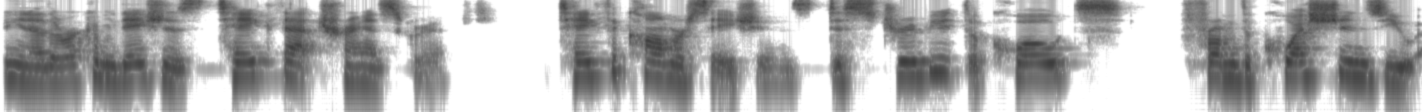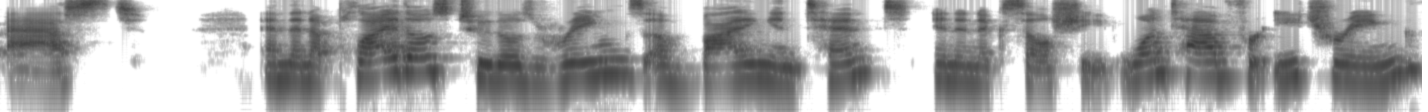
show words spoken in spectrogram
You know, the recommendation is take that transcript, take the conversations, distribute the quotes from the questions you asked, and then apply those to those rings of buying intent in an Excel sheet. One tab for each ring,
